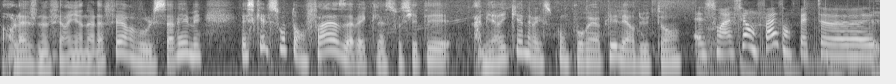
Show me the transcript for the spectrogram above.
Alors là, je ne fais rien à l'affaire, vous le savez, mais est-ce qu'elles sont en phase avec la société américaine, avec ce qu'on pourrait appeler l'ère du temps? Elles sont assez en phase en fait. Euh,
